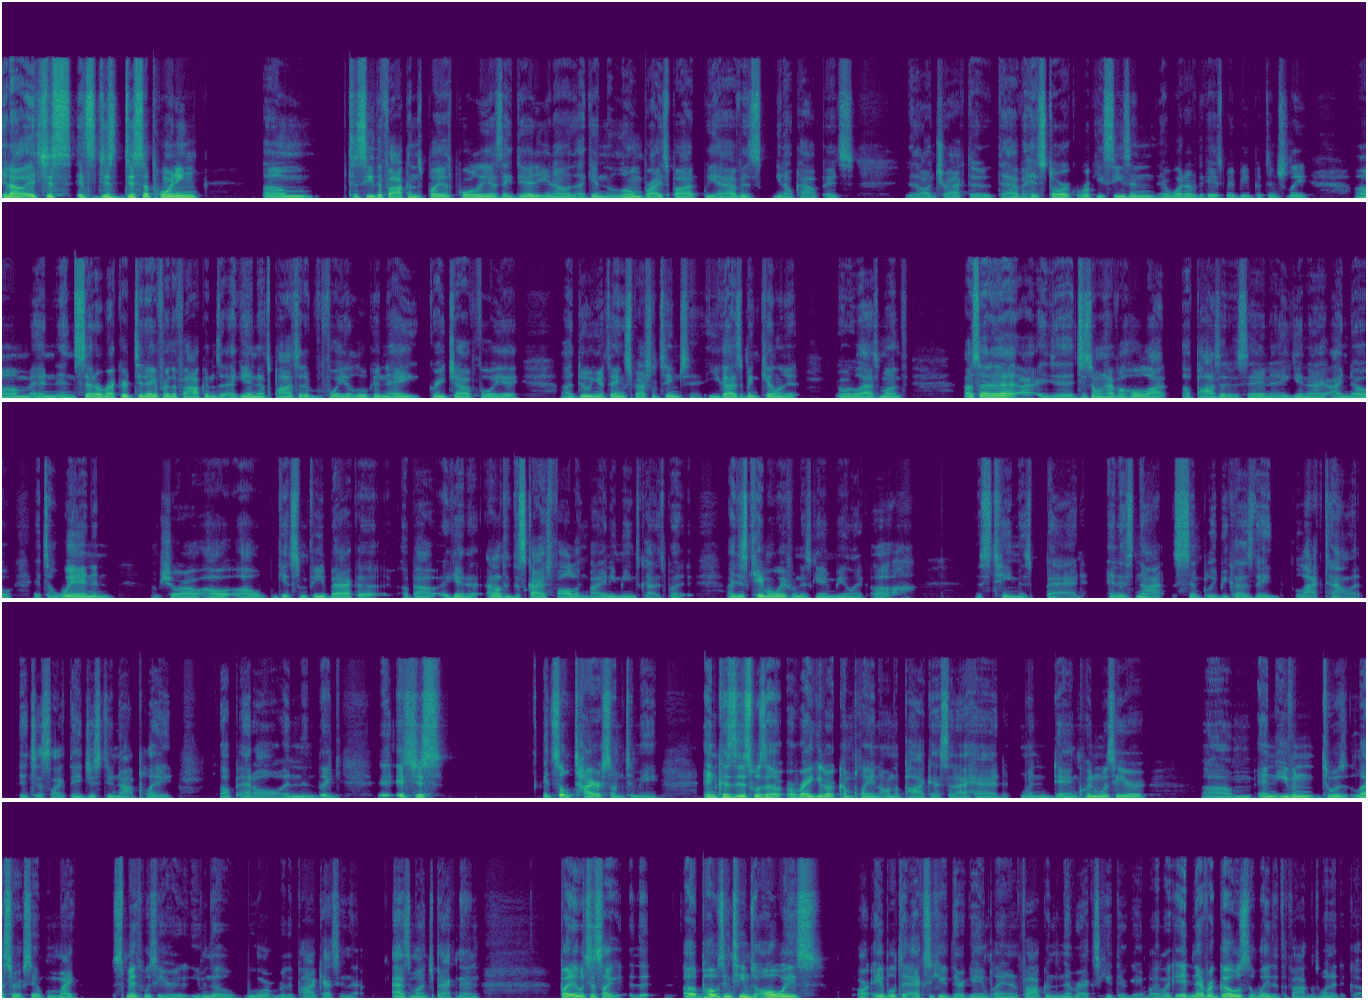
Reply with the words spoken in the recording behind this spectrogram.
you know, it's just it's just disappointing um, to see the Falcons play as poorly as they did. You know, again, the lone bright spot we have is you know Kyle Pitts is on track to to have a historic rookie season or whatever the case may be potentially um, and and set a record today for the Falcons. Again, that's positive for Oluokun. Hey, great job for you uh, doing your thing. Special teams, you guys have been killing it over the last month. Outside of that, I just don't have a whole lot of positive to say. And again, I, I know it's a win, and I'm sure I'll I'll, I'll get some feedback uh, about. Again, I don't think the sky is falling by any means, guys. But I just came away from this game being like, oh, this team is bad, and it's not simply because they lack talent. It's just like they just do not play up at all. And like it's just it's so tiresome to me. And because this was a, a, regular complaint on the podcast that I had when Dan Quinn was here, um, and even to a lesser extent when Mike Smith was here, even though we weren't really podcasting that as much back then. But it was just like the opposing teams always are able to execute their game plan, and Falcons never execute their game plan. Like it never goes the way that the Falcons wanted to go.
